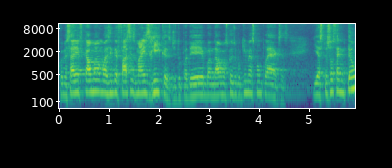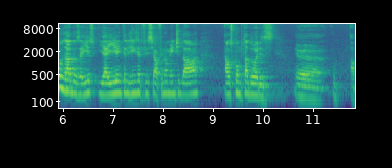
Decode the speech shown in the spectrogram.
começarem a ficar uma, umas interfaces mais ricas, de tu poder mandar umas coisas um pouquinho mais complexas. E as pessoas estarem tão usadas a isso, e aí a inteligência artificial finalmente dá aos computadores uh, a,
